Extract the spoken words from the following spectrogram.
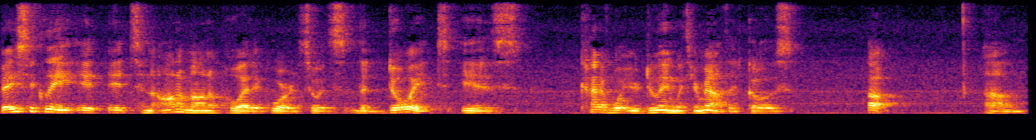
Basically, it, it's an onomatopoetic word. So it's the doit is kind of what you're doing with your mouth. It goes up. Um,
